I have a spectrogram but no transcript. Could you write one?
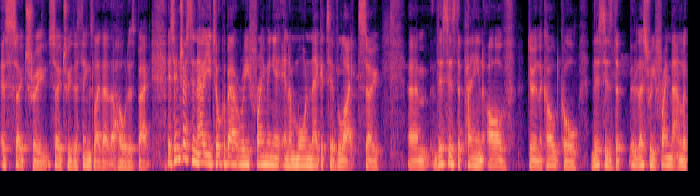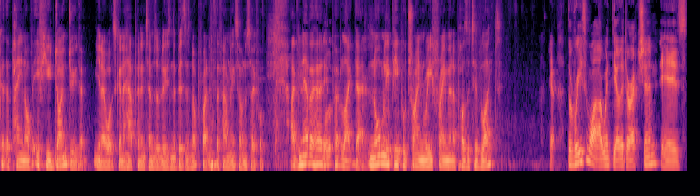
it's so true, so true. The things like that that hold us back. It's interesting how you talk about reframing it in a more negative light. So, um, this is the pain of doing the cold call. This is the let's reframe that and look at the pain of if you don't do them. You know what's going to happen in terms of losing the business, not providing for the family, and so on and so forth. I've never heard it put like that. Normally, people try and reframe in a positive light. Yeah, the reason why I went the other direction is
